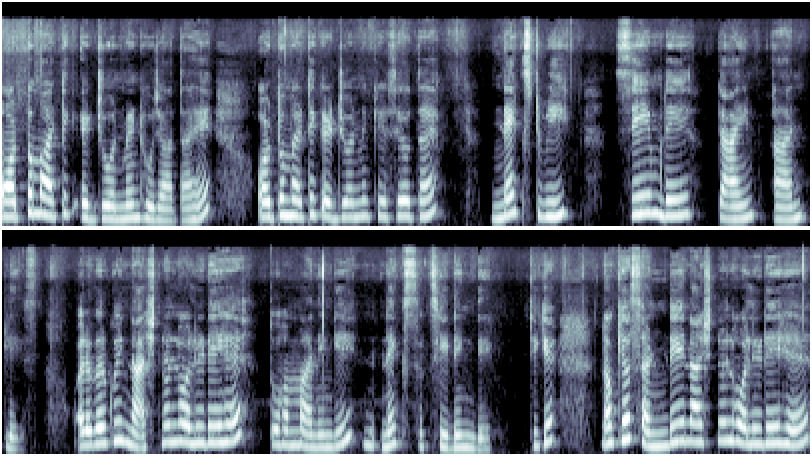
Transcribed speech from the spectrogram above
ऑटोमेटिक एडजॉर्नमेंट हो जाता है। ऑटोमेटिक एडजॉर्नमेंट कैसे होता है? Next week same day time and place और अगर कोई नेशनल हॉलीडे है तो हम मानेंगे नेक्स्ट सक्सीडिंग डे ठीक है? ना क्या संडे नेशनल हॉलीडे है?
